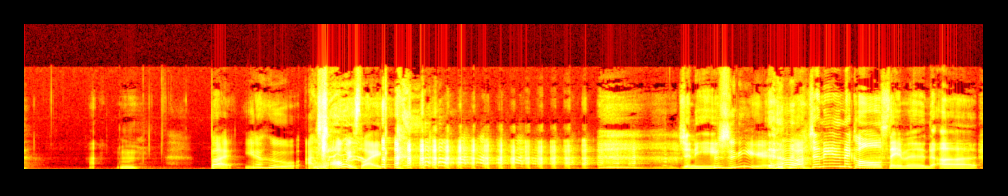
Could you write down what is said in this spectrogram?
But you know who I will always like? Janine Janine. Ah. Janine Nicole Stamen uh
